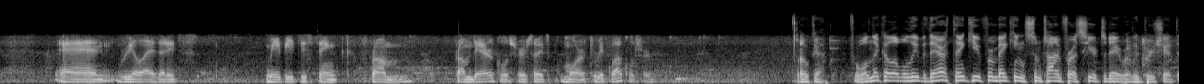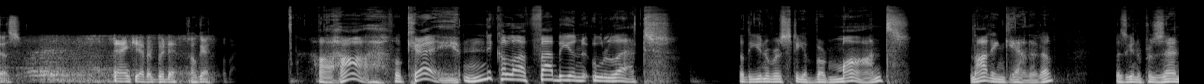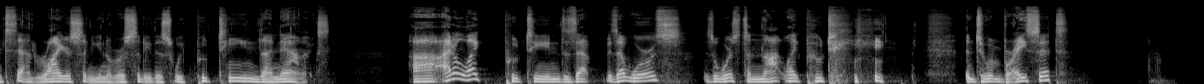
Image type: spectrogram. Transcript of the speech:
and realize that it's maybe distinct from from their culture, so it's more Quebecois culture. Okay. Well, Nicola, we'll leave it there. Thank you for making some time for us here today. Really appreciate this. Thank you. Have a good day. Okay. Aha. Okay. Nicola Fabien Ouellette of the University of Vermont, not in Canada, is going to present at Ryerson University this week poutine dynamics. Uh, I don't like poutine. Does that is that worse? Is it worse to not like poutine than to embrace it?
